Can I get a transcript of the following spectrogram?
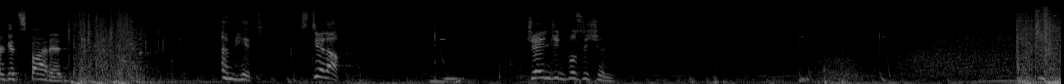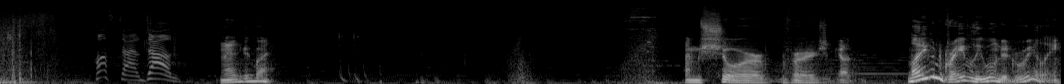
Target spotted. I'm hit. Still up. Changing position. Hostile down. And goodbye. I'm sure Verge got not even gravely wounded, really.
